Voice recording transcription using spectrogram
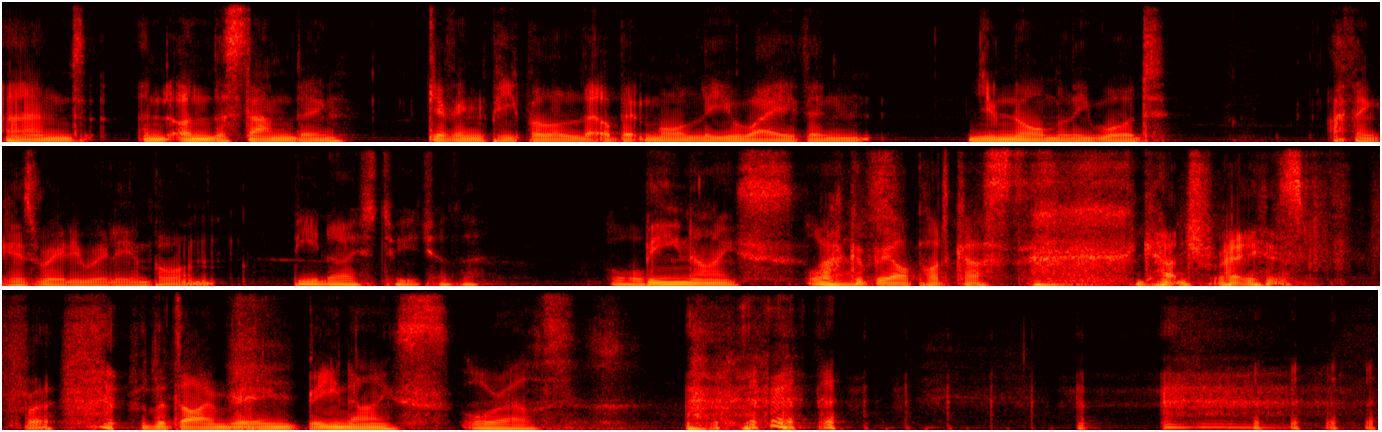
and and understanding, giving people a little bit more leeway than you normally would. I think is really really important. Be nice to each other. Or Be nice. Or that could be our podcast catchphrase for for the time being. Be nice. or else.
